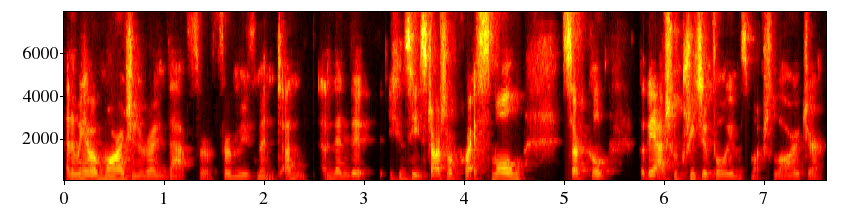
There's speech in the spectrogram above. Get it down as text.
and then we have a margin around that for, for movement. And, and then the, you can see it starts off quite a small circle, but the actual treated volume is much larger.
